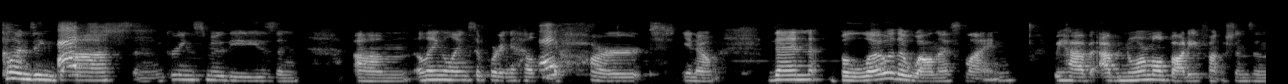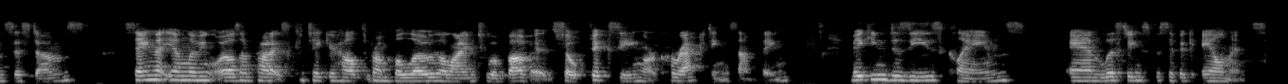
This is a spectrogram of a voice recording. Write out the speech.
cleansing baths and green smoothies and um, ylang ylang supporting a healthy heart, you know. Then below the wellness line, we have abnormal body functions and systems, saying that Young Living oils and products can take your health from below the line to above it, so fixing or correcting something, making disease claims, and listing specific ailments.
